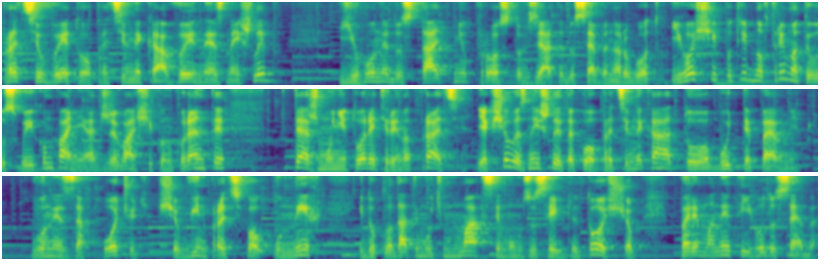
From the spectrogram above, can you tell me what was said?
працьовитого працівника ви не знайшли б. Його недостатньо просто взяти до себе на роботу. Його ще й потрібно втримати у своїй компанії, адже ваші конкуренти теж моніторять ринок праці. Якщо ви знайшли такого працівника, то будьте певні, вони захочуть, щоб він працював у них і докладатимуть максимум зусиль для того, щоб переманити його до себе.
